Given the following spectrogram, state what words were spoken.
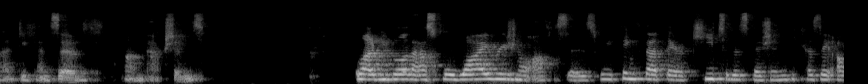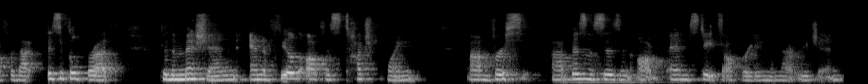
uh, defensive um, actions. A lot of people have asked, well, why regional offices? We think that they're key to this vision because they offer that physical breadth for the mission and a field office touch point um, for uh, businesses and, and states operating in that region.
